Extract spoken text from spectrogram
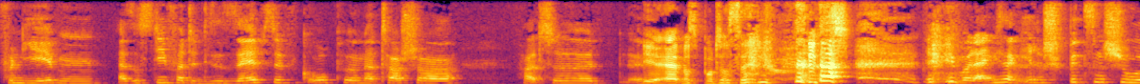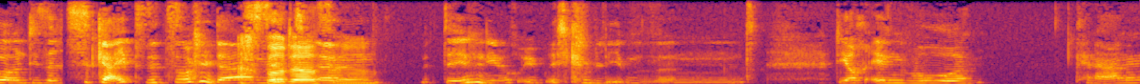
Von jedem. Also Steve hatte diese Selbsthilfegruppe, Natascha hatte. ähm, ihr Erdnussbutter-Sandwich. Ich wollte eigentlich sagen, ihre Spitzenschuhe und diese Skype-Sitzung da. Ach so, mit, das, ähm, ja. Mit denen, die noch übrig geblieben sind. Die auch irgendwo, keine Ahnung,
